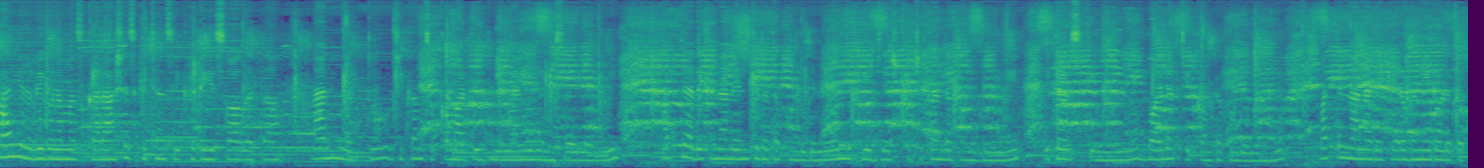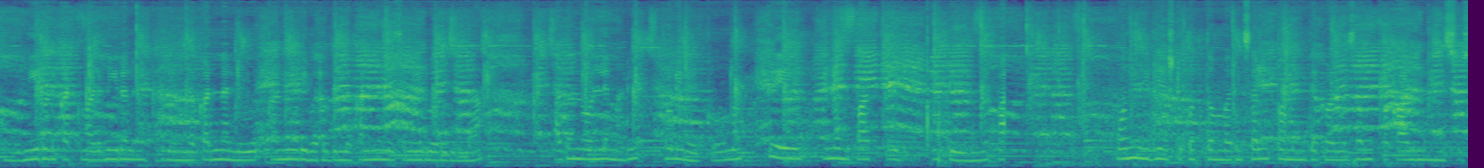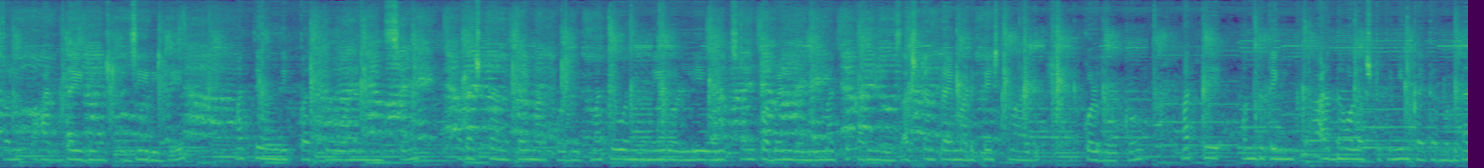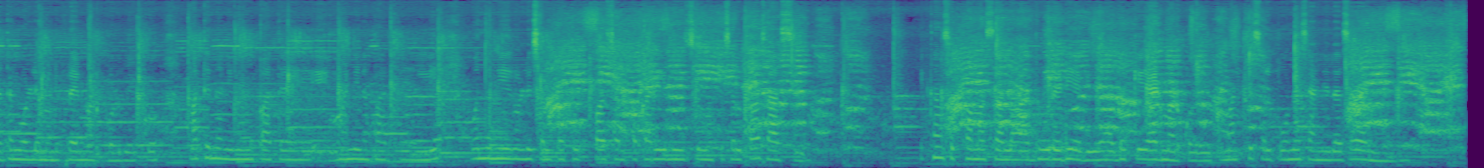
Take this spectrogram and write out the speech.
Hi ಎಲ್ರಿಗೂ ನಮಸ್ಕಾರ. Ashes kitchen ಸೀಕ್ರೆಟಿಗೆ ಸ್ವಾಗತ. ನಾನು ಇವತ್ತು ಚಿಕನ್ ಸುಕ್ಕ ಮಾಡ್ತಿದ್ದೀನಿ. ಮ್ಯಾಂಗ್ಳೂರಿನ ಸ್ಟೈಲಲ್ಲಿ ಮತ್ತು ಅದಕ್ಕೆ ನಾನು ಎಂತೆಲ್ಲ ತಗೊಂಡಿದ್ದೀನಿ. ಒಂದು ಕೆ ಜಿಯಷ್ಟು ಚಿಕನ್ ತಗೊಂಡಿದ್ದೀನಿ. ವಿತೌಟ್ ಸ್ಕಿನ್ನು ಬಾಯ್ಲರ್ ಚಿಕನ್ ತಗೊಂಡಿದ್ದೀನಿ. ಮತ್ತು ನಾನು ಅದಕ್ಕೆ ಎರಡು ನೀರುಳ್ಳಿ ತಗೊಂಡು ನೀರುಳ್ಳಿ ಕಟ್ ಮಾಡಿ ನೀರಲ್ಲಿ ಹಾಕಿದ್ರಿಂದ ಕಣ್ಣಲ್ಲಿ ಕಣ್ಣೂರಿ ಬರೋದಿಲ್ಲ. ಕಣ್ಣಲ್ಲಿ ಸಹ ನೀರು ಬರೋದಿಲ್ಲ. ಅದನ್ನು ಒಳ್ಳೆ ಮಾಡಿ ತೊಳಿಬೇಕು. ಮತ್ತು ಇನ್ನೊಂದು ಪಾತ್ರೆ ಇಟ್ಟಿದ್ದೀನಿ. ಪಾ ಒಂದು ಹಿಡಿಯಷ್ಟು ಕೊತ್ತಂಬರಿ, ಸ್ವಲ್ಪ ಮೆಂತೆಕಾಳು, ಸ್ವಲ್ಪ ಕಾಳು ಮೆಣಸು, ಸ್ವಲ್ಪ ಅರ್ಧ ಹಿಡಿಯಷ್ಟು ಜೀರಿಗೆ, ಮತ್ತು ಒಂದು ಇಪ್ಪತ್ತು ಒಣಮೆಣಸು ಅದಷ್ಟನ್ನು ಫ್ರೈ ಮಾಡ್ಕೊಳ್ಬೇಕು. ಮತ್ತು ಒಂದು ನೀರುಳ್ಳಿ, ಒಂದು ಸ್ವಲ್ಪ ಬೆಳ್ಳುಳ್ಳಿ, ಮತ್ತು ಕರಿಮೆಣಸು ಅಷ್ಟನ್ನು ಫ್ರೈ ಮಾಡಿ ಪೇಸ್ಟ್ ಮಾಡಿ ಇಟ್ಕೊಳ್ಬೇಕು ಮತ್ತು ಒಂದು ತೆಂಗಿನ ಅರ್ಧ ಹೋಳಷ್ಟು ತೆಂಗಿನಕಾಯಿ ತಗೊಂಡಿದ್ದು. ಅದನ್ನು ಒಳ್ಳೆ ಮಾಡಿ ಫ್ರೈ ಮಾಡ್ಕೊಳ್ಬೇಕು. ಮತ್ತು ನಾನು ಇನ್ನೊಂದು ಪಾತ್ರೆ, ಮಣ್ಣಿನ ಪಾತ್ರೆಯಲ್ಲಿ ಒಂದು ನೀರುಳ್ಳಿ, ಸ್ವಲ್ಪ ತುಪ್ಪ, ಸ್ವಲ್ಪ ಕರಿಬೇಯಿಸಿ ಮತ್ತು ಸ್ವಲ್ಪ ಸಾಸಿವೆ. ಚಿಕನ್ ಸುಕ್ಕ ಮಸಾಲ, ಅದು ರೆಡಿಯಾಗಿದೆ ಅದಕ್ಕೆ ಆ್ಯಡ್ ಮಾಡ್ಕೊಳ್ಬೇಕು. ಮತ್ತು ಸ್ವಲ್ಪ ಹುಣಸೆ ಹಣ್ಣಿನ ರಸ ಆ್ಯಡ್ ಮಾಡಬೇಕು.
